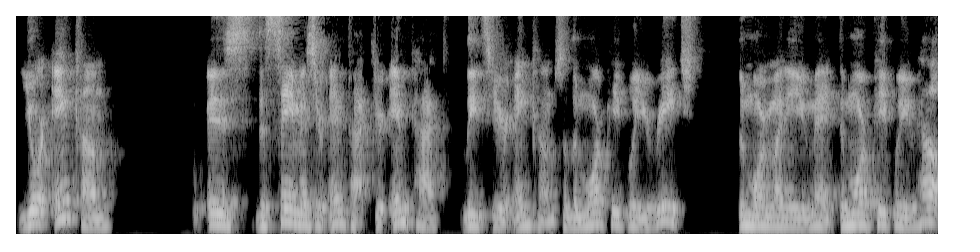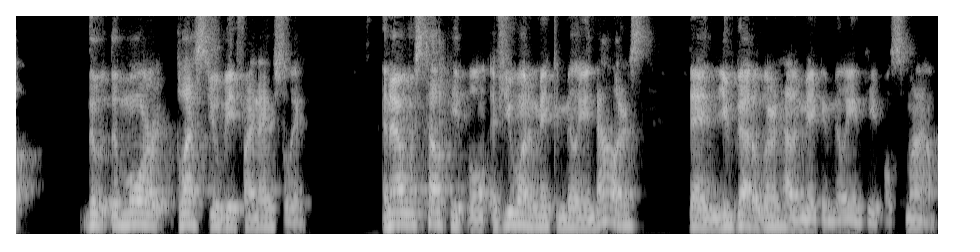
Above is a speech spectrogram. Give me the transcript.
your income is the same as your impact. Your impact leads to your income. So the more people you reach, the more money you make. The more people you help, the, the more blessed you'll be financially. And I always tell people if you want to make a million dollars, then you've got to learn how to make a million people smile.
